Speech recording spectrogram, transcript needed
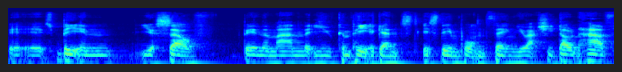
It's beating yourself, being the man that you compete against is the important thing. You actually don't have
